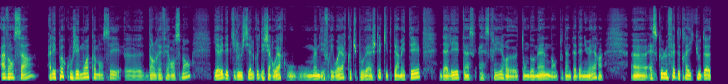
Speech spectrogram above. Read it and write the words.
avant ça, à l'époque où j'ai moi commencé euh, dans le référencement, il y avait des petits logiciels, des shareware ou, même des freeware que tu pouvais acheter qui te permettaient d'aller inscrire euh, ton domaine dans tout un tas d'annuaires. Euh, Est-ce que le fait de travailler Qdot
